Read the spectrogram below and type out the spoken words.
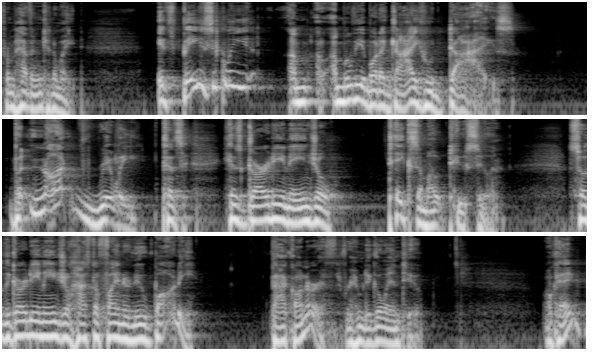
from Heaven Can Wait, it's basically um, a, a movie about a guy who dies, but not really, because his guardian angel takes him out too soon. So the guardian angel has to find a new body back on Earth for him to go into. Okay?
